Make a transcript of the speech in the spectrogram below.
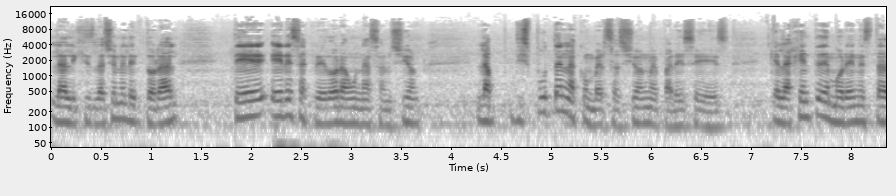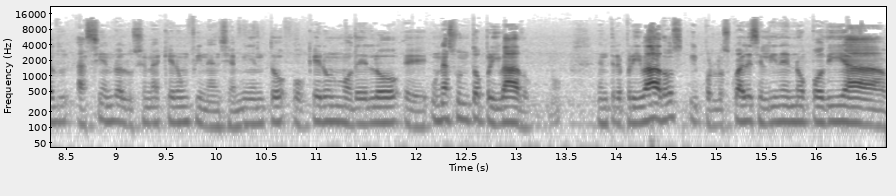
la legislación electoral, te eres acreedor a una sanción. La disputa en la conversación, me parece, es que la gente de Morena está haciendo alusión a que era un financiamiento o que era un modelo, eh, un asunto privado, ¿no? entre privados y por los cuales el INE no podía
